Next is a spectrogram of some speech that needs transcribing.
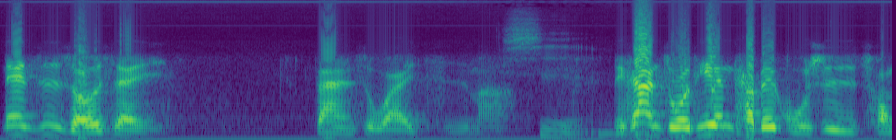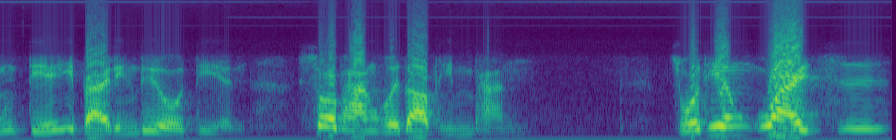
那只手是谁？当然是外资嘛。是。你看昨天台北股市从跌一百零六点，收盘回到平盘。昨天外资。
